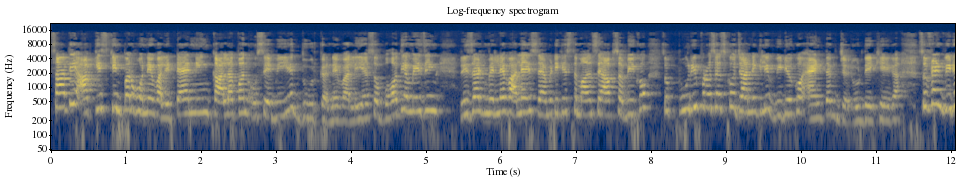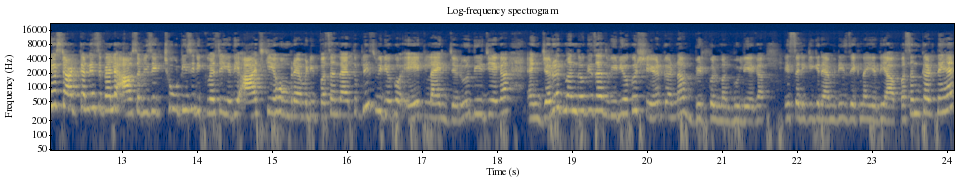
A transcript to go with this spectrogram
साथ ही आपकी स्किन पर होने वाली टैनिंग कालापन उसे भी ये दूर करने वाली है। सो बहुत ही अमेजिंग रिज़ल्ट मिलने वाले हैं इस रेमेडी के इस्तेमाल से आप सभी को। सो पूरी प्रोसेस को जानने के लिए वीडियो को एंड तक ज़रूर देखिएगा। सो फ्रेंड वीडियो स्टार्ट करने से पहले आप सभी से एक छोटी सी रिक्वेस्ट है। यदि आज की होम रेमेडी पसंद आए तो प्लीज़ वीडियो को एक लाइक ज़रूर दीजिएगा एंड जरूरतमंदों के साथ वीडियो को शेयर करना बिल्कुल मत भूलिएगा। इस तरीके की रेमेडीज देखना यदि आप पसंद करते हैं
